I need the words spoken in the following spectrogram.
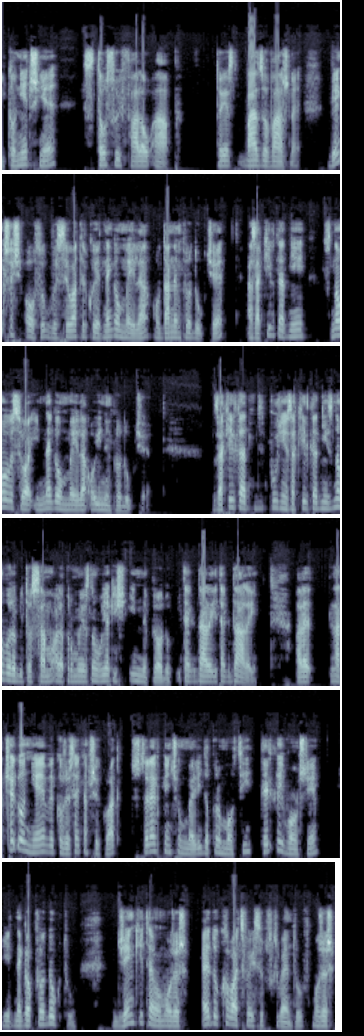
I koniecznie stosuj follow-up. To jest bardzo ważne. Większość osób wysyła tylko jednego maila o danym produkcie, a za kilka dni znowu wysyła innego maila o innym produkcie. Za kilka, później za kilka dni znowu robi to samo, ale promuje znowu jakiś inny produkt i tak dalej, i tak dalej. Ale dlaczego nie wykorzystać na przykład 4-5 maili do promocji tylko i wyłącznie jednego produktu? Dzięki temu możesz edukować swoich subskrybentów, możesz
